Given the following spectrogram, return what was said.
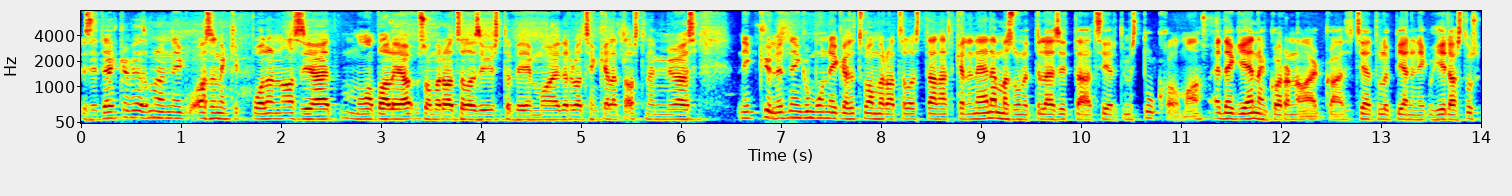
Ja sitten ehkä vielä semmoinen niin asennekin puolen asia, että mulla on paljon suomenruotsalaisia ystäviä, mä oon ruotsin kielen taustainen myös, niin kyllä nyt niin kuin mun ikäiset suomenruotsalaiset tällä hetkellä, ne enemmän suunnittelee sitä, että siirtymistä Tukholmaan, etenkin ennen korona-aikaa, sitten tuli pieni niin kuin hidastus,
